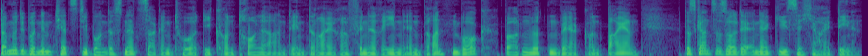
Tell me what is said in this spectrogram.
Damit übernimmt jetzt die Bundesnetzagentur die Kontrolle an den drei Raffinerien in Brandenburg, Baden-Württemberg und Bayern. Das Ganze soll der Energiesicherheit dienen.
